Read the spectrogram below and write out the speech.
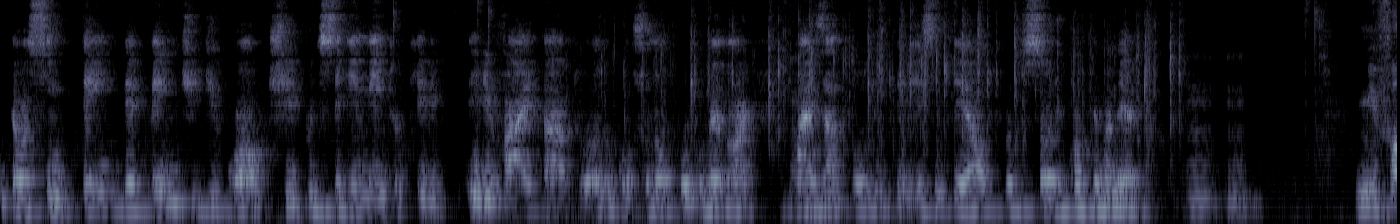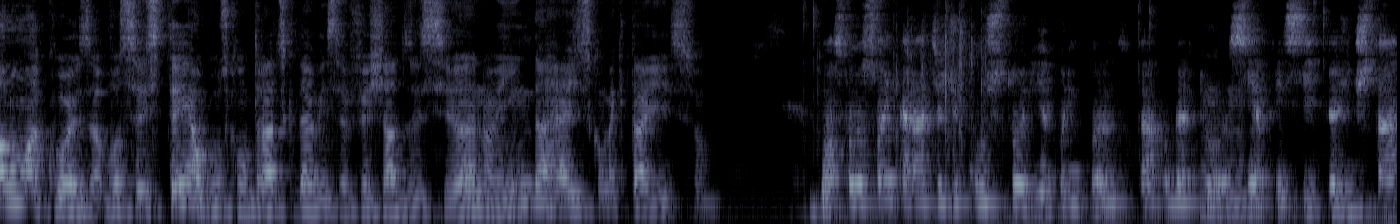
Então, assim, tem, depende de qual tipo de segmento que ele, ele vai estar tá atuando, o consumo é um pouco menor, mas há todo interesse em ter autoprodução de qualquer maneira. Uhum. Me fala uma coisa, vocês têm alguns contratos que devem ser fechados esse ano ainda, Regis? Como é que tá isso? Nós estamos só em caráter de consultoria por enquanto, tá, Roberto? Uhum. Assim, a princípio a gente está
